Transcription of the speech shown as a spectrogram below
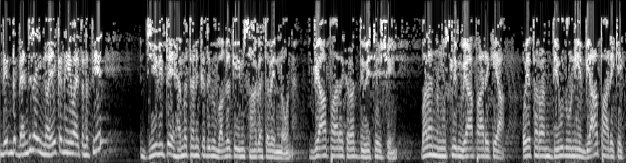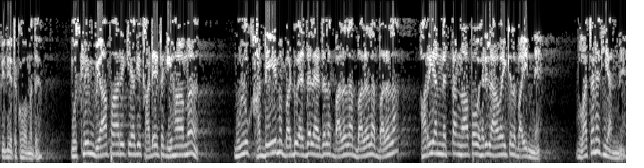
දෙන්න බැඳලා ඉන්නවා. ඒක නේවා එතන තියෙන්නේ. ජීවිතේ හැම තැනකදීම වගකීම් සහගත වෙන්න ඕන. ව්‍යාපාර කරද්දී විශේෂයෙන් බලන්න මුස්ලිම් ව්‍යාපාරිකයා ඔය තරම් දියුණුුනේ ව්‍යාපාරිකයෙක් විදියට කොහමද? මුස්ලිම් ව්‍යාපාරිකයාගේ කඩේට ගියාම මුළු කඩේම බඩු ඇදලා ඇදලා බලලා බලලා බලලා හරියන්නේ නැත්නම් ආපහු හැරිලා ආවයි කියලා බයින්නේ වචන කියන්නේ.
